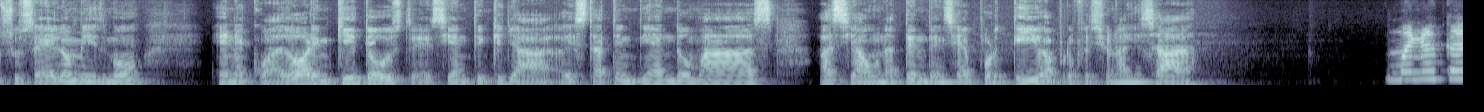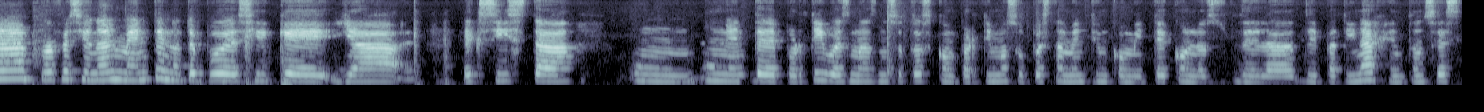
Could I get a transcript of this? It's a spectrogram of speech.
¿Sucede lo mismo en Ecuador, en Quito, ustedes sienten que ya está tendiendo más hacia una tendencia deportiva, profesionalizada? Bueno, acá profesionalmente no te puedo decir que ya exista un, ente deportivo. Es más, nosotros compartimos supuestamente un comité con los de, la, de patinaje. Entonces,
